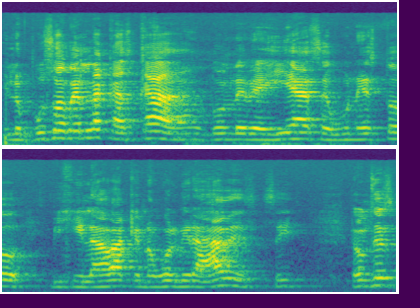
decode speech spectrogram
y lo puso a ver la cascada, donde veía, según esto, vigilaba que no volviera Hades, ¿sí? Entonces,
